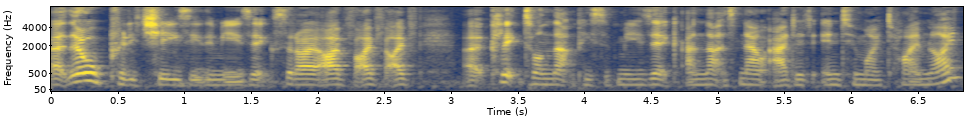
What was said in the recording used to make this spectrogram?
uh, they're all pretty cheesy, the music. So I, have I've, I've uh, clicked on that piece of music and that's now added into my timeline.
